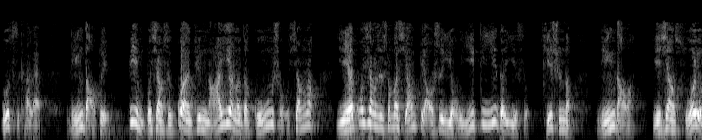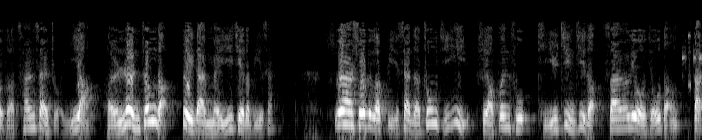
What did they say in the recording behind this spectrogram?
如此看来，领导队并不像是冠军拿厌了的拱手相让，也不像是什么想表示友谊第一的意思。其实呢，领导啊。也像所有的参赛者一样，很认真的对待每一届的比赛。虽然说这个比赛的终极意义是要分出体育竞技的三六九等，但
